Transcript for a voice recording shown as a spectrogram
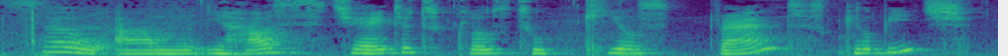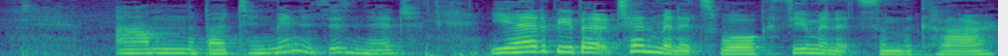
So, um, your house is situated close to Keel Strand, Keel Beach. Um, about 10 minutes, isn't it? Yeah, it'd be about 10 minutes walk, a few minutes in the car.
